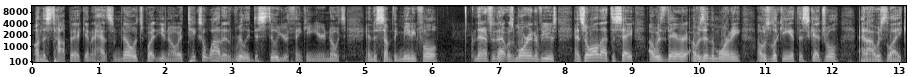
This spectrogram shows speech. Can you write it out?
on this topic and I had some notes, but you know, it takes a while to really distill your thinking, your notes into something meaningful. And then after that was more interviews. And so all that to say, I was there, I was in the morning, I was looking at the schedule, and I was like,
